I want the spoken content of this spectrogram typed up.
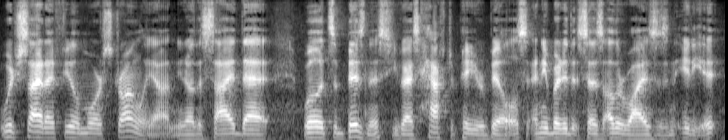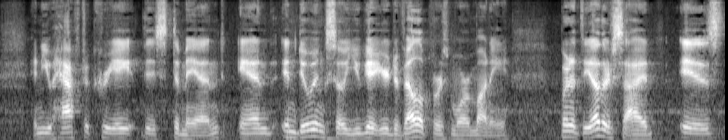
which side I feel more strongly on. You know, the side that, well, it's a business. You guys have to pay your bills. Anybody that says otherwise is an idiot and you have to create this demand. And in doing so, you get your developers more money. But at the other side is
